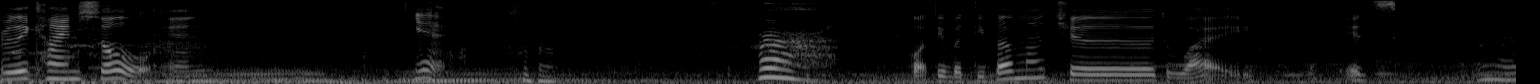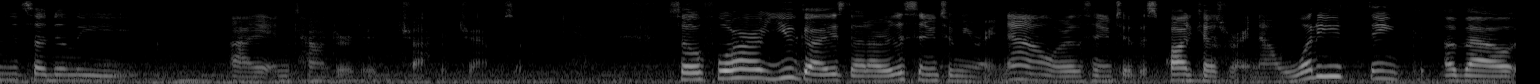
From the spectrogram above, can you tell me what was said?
really kind soul, and yeah. kok tiba-tiba macet? Why? It's mm, it suddenly I encountered a traffic jam so so for you guys that are listening to me right now or listening to this podcast right now what do you think about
